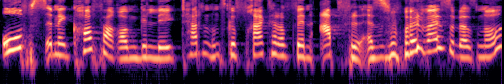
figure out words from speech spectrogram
Obst in den Kofferraum gelegt hat und uns gefragt hat, ob wir einen Apfel essen wollen. Weißt du das noch?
